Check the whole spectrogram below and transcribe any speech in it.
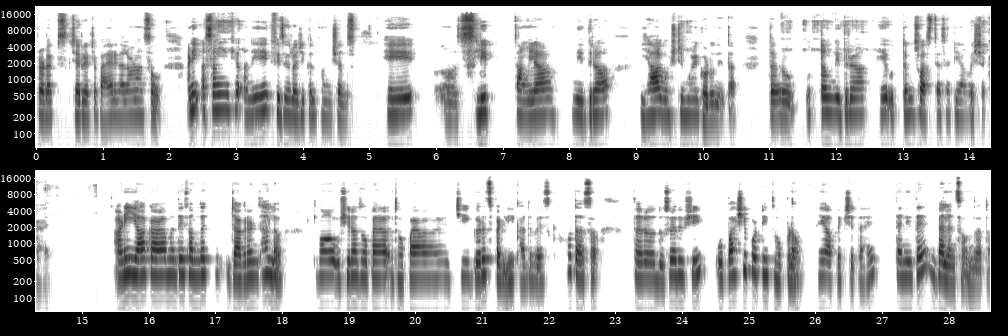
प्रोडक्ट्स शरीराच्या बाहेर घालवणं असो आणि असंख्य अनेक फिजिओलॉजिकल फंक्शन्स हे स्लीप चांगल्या निद्रा ह्या गोष्टीमुळे घडून येतात. तर उत्तम निद्रा हे उत्तम स्वास्थ्यासाठी आवश्यक आहे. आणि या काळामध्ये समजा जागरण झालं किंवा उशिरा झोपाया झोपायची गरज पडली एखाद्या वेळेस होतं असं. तर दुसऱ्या दिवशी उपाशी पोटी झोपणं हे अपेक्षित आहे. त्यांनी ते बॅलन्स होऊन जातं.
